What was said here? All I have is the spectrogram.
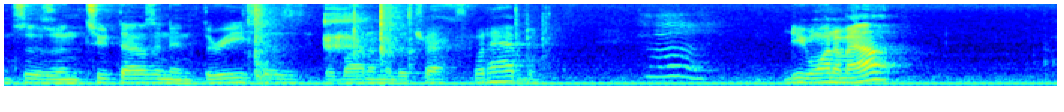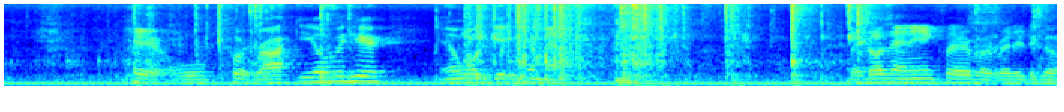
This is in 2003, says the bottom of the tracks. What happened? Do you want them out? Here, we'll put Rocky over here and we'll get him out. There goes Annie and Clarabelle ready to go.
